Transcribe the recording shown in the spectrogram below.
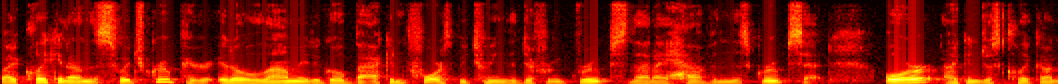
by clicking on the switch group here, it'll allow me to go back and forth between the different groups that I have in this group set. Or I can just click on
